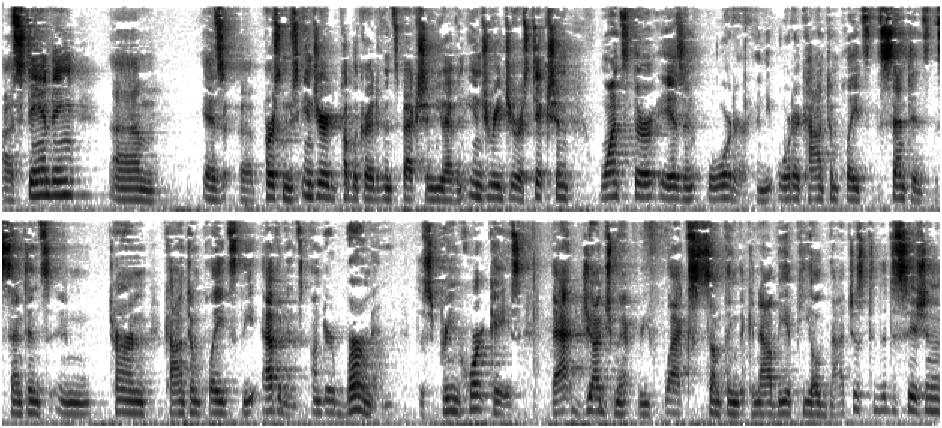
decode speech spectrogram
Uh, standing um, as a person who's injured, public right of inspection, you have an injury jurisdiction. Once there is an order and the order contemplates the sentence, the sentence in turn contemplates the evidence under Berman, the Supreme Court case, that judgment reflects something that can now be appealed not just to the decision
